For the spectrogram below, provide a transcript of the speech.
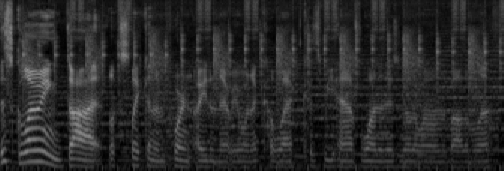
This glowing dot looks like an important item that we want to collect because we have one and there's another one on the bottom left.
